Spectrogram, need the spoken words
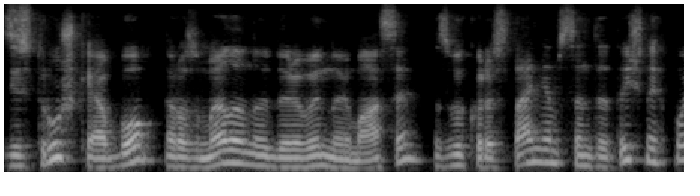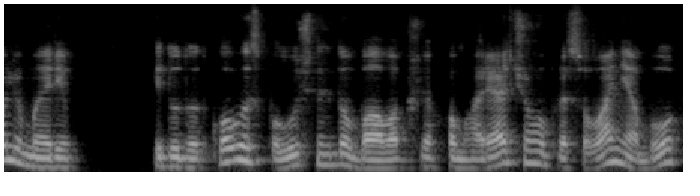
зі стружки або розмеленої деревинної маси з використанням синтетичних полімерів і додаткових сполучних добавок шляхом гарячого пресування або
